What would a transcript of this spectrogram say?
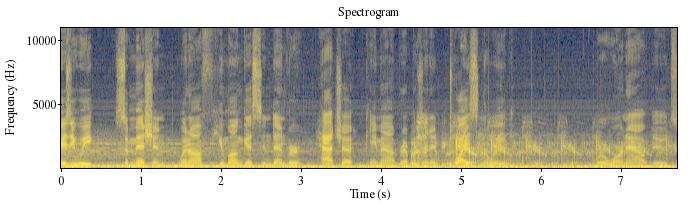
Crazy week. Submission went off humongous in Denver. Hatcha came out, represented twice in the week. We're worn out, dudes.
